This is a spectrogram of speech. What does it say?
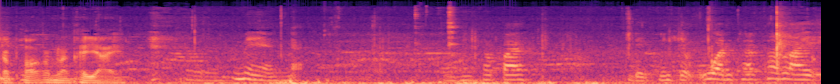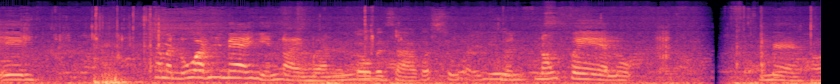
กระเพาะกำลังขยายเออแม่นแหละเอาให้เข้าไป เด็กมันจะอ้วนเท่าเท่าไรเองถ้ามันอ้วนให้แม่เห็นหน่อยเหมือนโตเป็นสาวก็สวยยืเหมือนนน้องเฟย์ลูกแม่เขา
